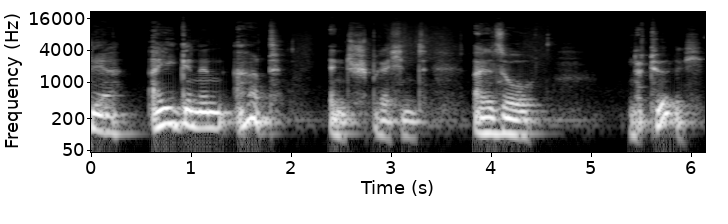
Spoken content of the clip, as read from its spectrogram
der eigenen Art entsprechend. Also natürlich.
